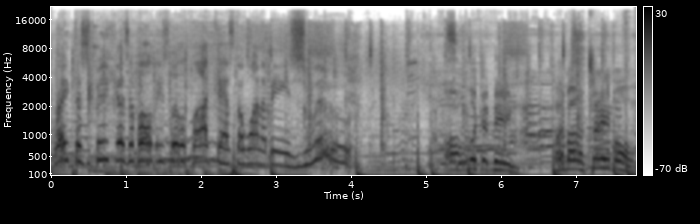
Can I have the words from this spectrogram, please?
Break the speakers of all these little podcaster wannabes. Woo. Oh, look at me. I'm on a table.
